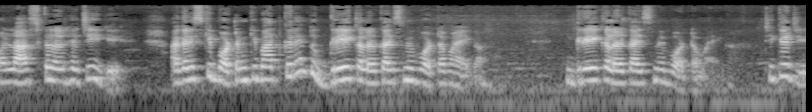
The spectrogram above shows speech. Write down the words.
और लास्ट कलर है जी ये। अगर इसके बॉटम की बात करें तो ग्रे कलर का इसमें बॉटम आएगा। ग्रे कलर का इसमें बॉटम आएगा। ठीक है जी?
